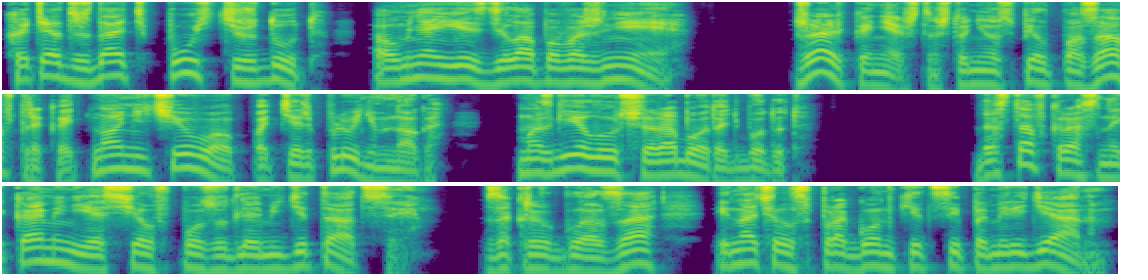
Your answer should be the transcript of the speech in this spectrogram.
Хотят ждать, пусть ждут, а у меня есть дела поважнее. Жаль, конечно, что не успел позавтракать, но ничего, потерплю немного. Мозги лучше работать будут. Достав красный камень, я сел в позу для медитации закрыл глаза и начал с прогонки ЦИ по меридианам.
